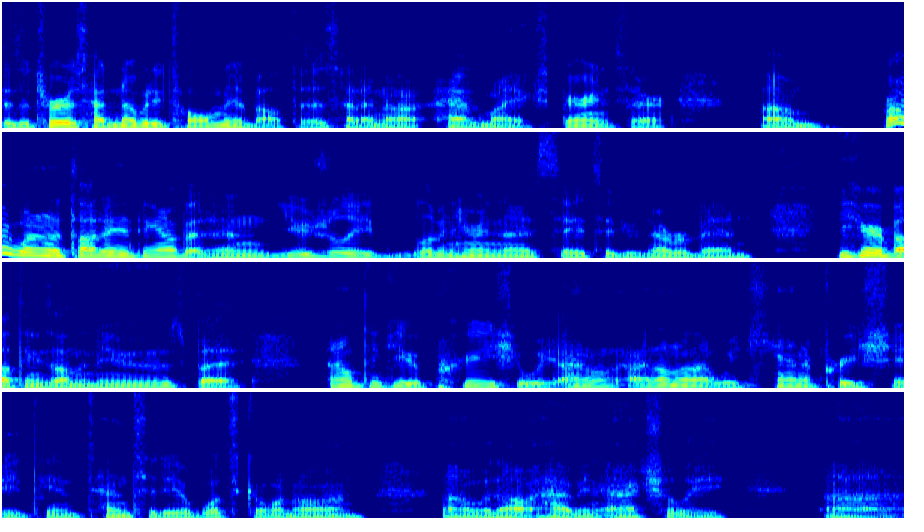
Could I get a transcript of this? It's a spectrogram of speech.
as a tourist, had nobody told me about this, had I not had my experience there, um, probably wouldn't have thought anything of it. And usually, living here in the United States, if you've never been, you hear about things on the news, but I don't think you appreciate. I don't. I don't know that we can appreciate the intensity of what's going on uh, without having actually uh,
